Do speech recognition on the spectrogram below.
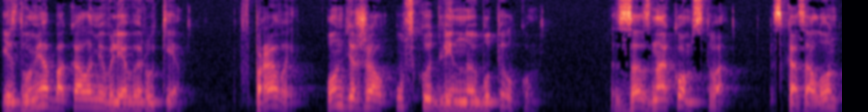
и с двумя бокалами в левой руке. В правой он держал узкую длинную бутылку. «За знакомство!» – сказал он,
